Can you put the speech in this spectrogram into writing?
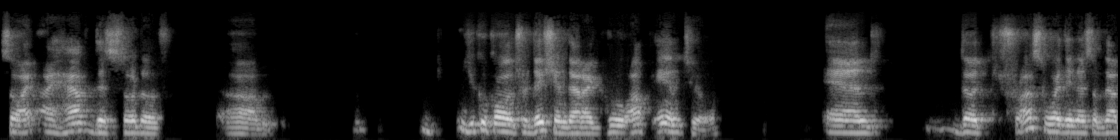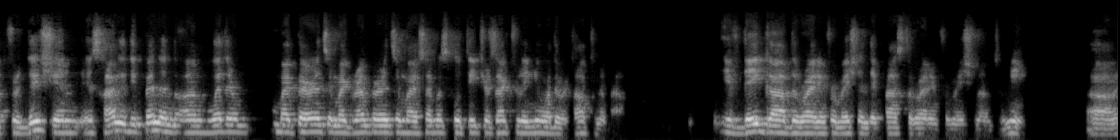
So I, I have this sort of, um, you could call it tradition that I grew up into. And the trustworthiness of that tradition is highly dependent on whether my parents and my grandparents and my Sabbath school teachers actually knew what they were talking about. If they got the right information, they passed the right information on to me. Uh,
